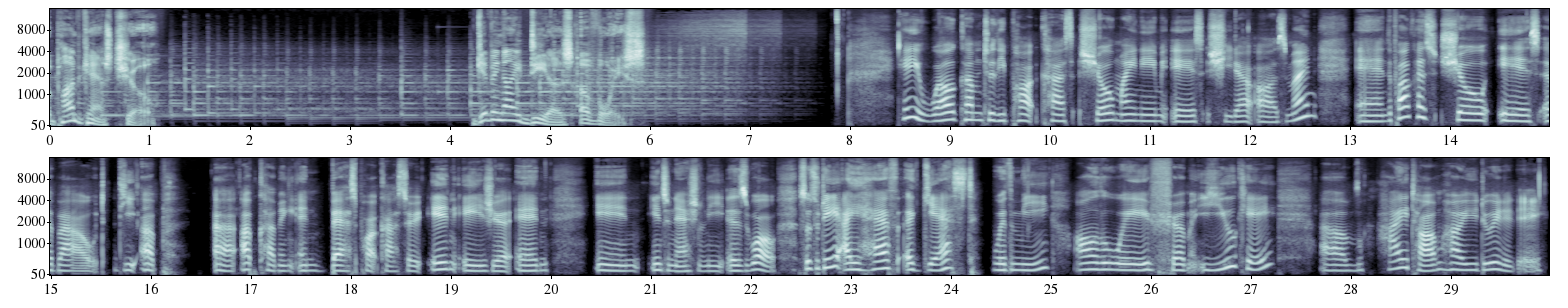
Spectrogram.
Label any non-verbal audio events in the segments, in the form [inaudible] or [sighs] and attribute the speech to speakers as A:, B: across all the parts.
A: the podcast show. Giving ideas a voice.
B: Hey, welcome to the podcast show. My name is Shida Osman, and the podcast show is about the up, uh, upcoming and best podcaster in Asia and in internationally as well. So today I have a guest with me all the way from UK. Um, hi, Tom. How are you doing today?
